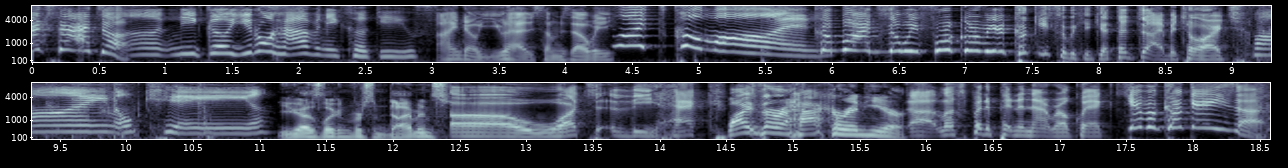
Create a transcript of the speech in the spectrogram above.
likes that! Uh, Nico, you don't have any cookies. I know you have some, Zoe. What? Come on. Come on, Zoe, fork over your cookies so we can get the diamond heart. Fine, okay. You guys looking for some diamonds? Uh, what the heck? Why is there a hacker in here? Uh, let's put a pin in that real quick. Give him cookies!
